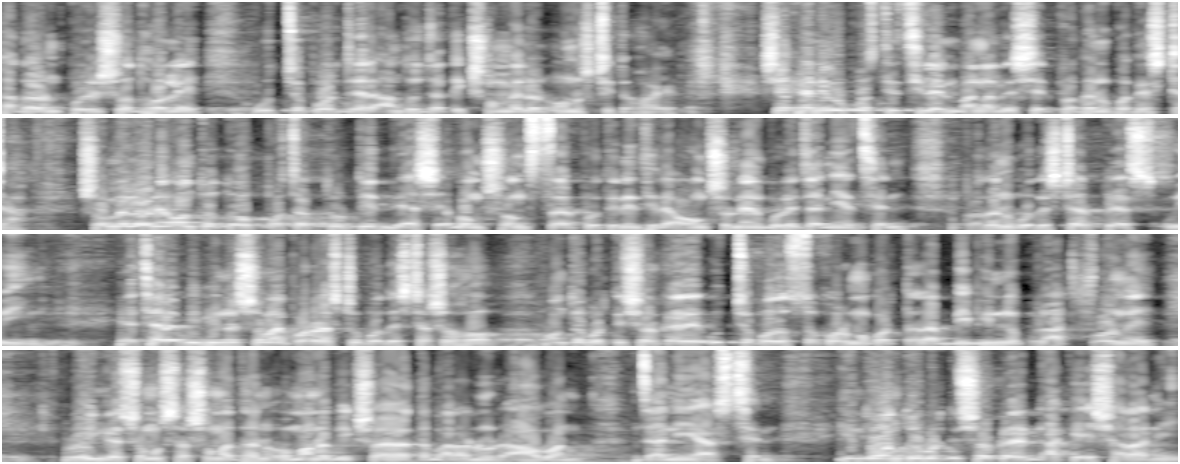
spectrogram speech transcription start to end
সাধারণ পরিষদ হলে উচ্চ পর্যায়ের আন্তর্জাতিক সম্মেলন অনুষ্ঠিত হয়। সেখানে উপস্থিত ছিলেন বাংলাদেশের প্রধান উপদেষ্টা। সম্মেলনে অন্তত পঁচাত্তরটি দেশ এবং সংস্থার প্রতিনিধিরা অংশ নেন বলে জানিয়েছেন প্রধান উপদেষ্টার প্রেস উইং। এছাড়া বিভিন্ন সময় পররাষ্ট্র উপদেষ্টা সহ অন্তর্বর্তী সরকারের উচ্চপদস্থ কর্মকর্তারা বিভিন্ন প্ল্যাটফর্মে রোহিঙ্গা সমস্যা সমাধান ও মানবিক সহায়তা বাড়ানোর আহ্বান জানিয়ে আসছেন। কিন্তু অন্তর্বর্তী সরকারের ডাকে সাড়া নেই।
